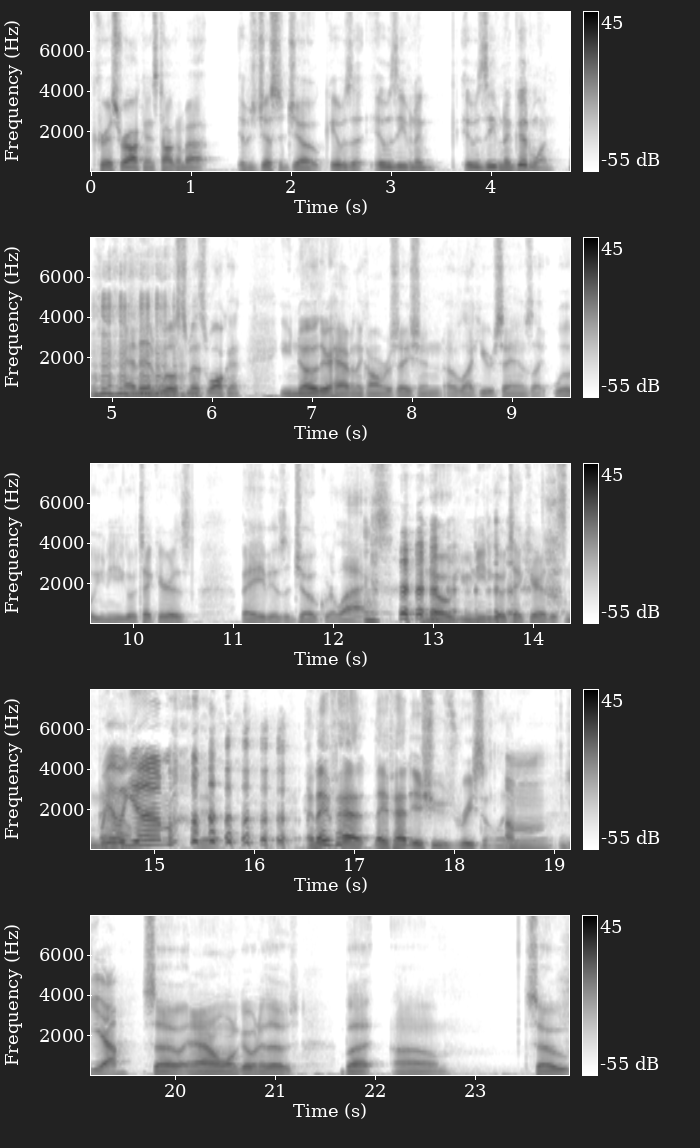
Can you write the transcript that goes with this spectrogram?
Chris Rock and it's talking about it was just a joke. It was a it was even a it was even a good one. and then Will Smith's walking. You know they're having the conversation of like you were saying. It was like, Will, you need to go take care of this. Babe, it was a joke. Relax. no, you need to go take care of this now. William. Yeah. and they've had they've had issues recently. Um, yeah. So, and I don't want to go into those, but um, so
